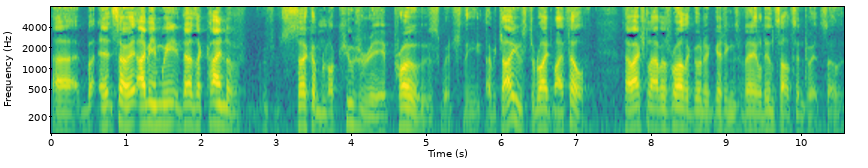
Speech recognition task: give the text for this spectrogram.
Uh, but so, I mean, we, there's a kind of circumlocutory prose, which, the, which I used to write myself. So actually, I was rather good at getting veiled insults into it, so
